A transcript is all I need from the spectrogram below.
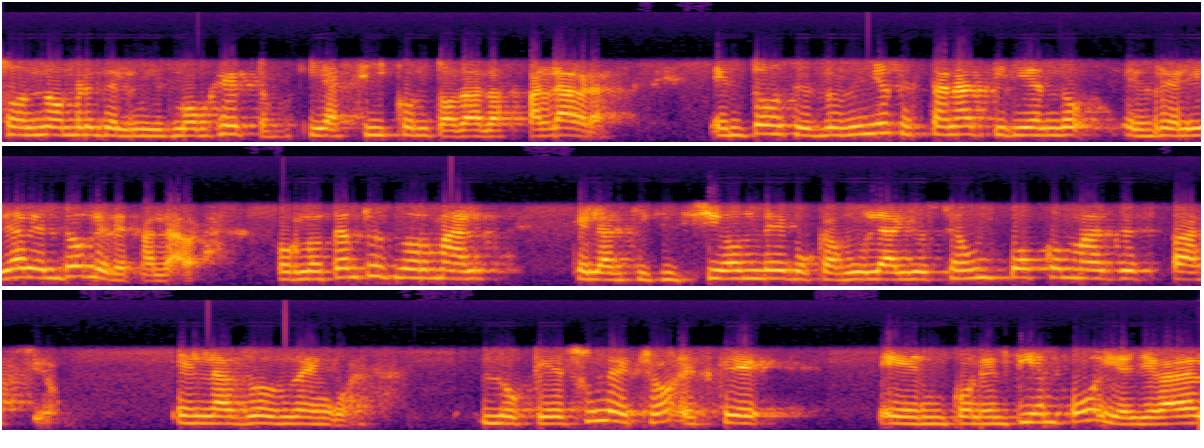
son nombres del mismo objeto y así con todas las palabras. Entonces los niños están adquiriendo en realidad el doble de palabras. Por lo tanto es normal que la adquisición de vocabulario sea un poco más despacio en las dos lenguas. Lo que es un hecho es que con el tiempo y al llegar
